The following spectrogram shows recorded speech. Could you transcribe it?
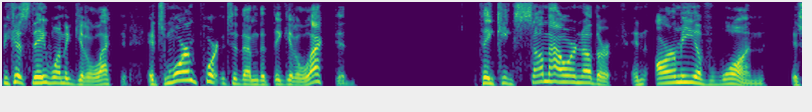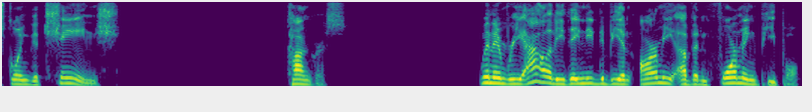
because they want to get elected. It's more important to them that they get elected, thinking somehow or another an army of one is going to change Congress. When in reality, they need to be an army of informing people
